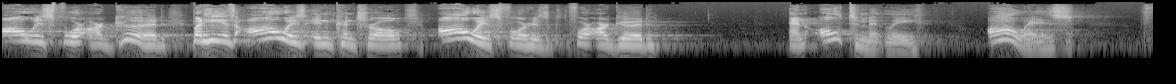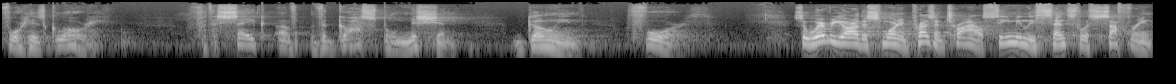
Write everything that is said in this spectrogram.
always for our good, but he is always in control, always for, his, for our good and ultimately, always for his glory, for the sake of the gospel mission going forth. So, wherever you are this morning, present trial, seemingly senseless suffering,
